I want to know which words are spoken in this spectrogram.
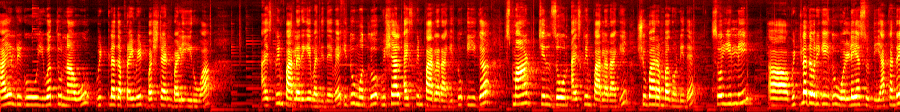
ಹಾಯ್ ಎಲ್ರಿಗೂ. ಇವತ್ತು ನಾವು ವಿಟ್ಲದ ಪ್ರೈವೇಟ್ ಬಸ್ ಸ್ಟ್ಯಾಂಡ್ ಬಳಿ ಇರುವ ಐಸ್ ಕ್ರೀಮ್ ಪಾರ್ಲರಿಗೆ ಬಂದಿದ್ದೇವೆ. ಇದು ಮೊದಲು ವಿಶಾಲ್ ಐಸ್ ಕ್ರೀಮ್ ಪಾರ್ಲರ್ ಆಗಿತ್ತು. ಈಗ smart chill zone ice cream parlour ಆಗಿ ಶುಭಾರಂಭಗೊಂಡಿದೆ. ಸೊ ಇಲ್ಲಿ ವಿಟ್ಲದವರಿಗೆ ಇದು ಒಳ್ಳೆಯ ಸುದ್ದಿ. ಯಾಕಂದರೆ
